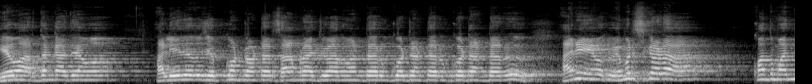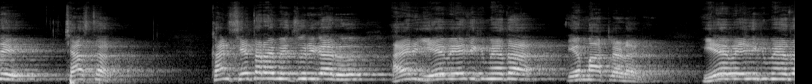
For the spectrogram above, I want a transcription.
ఏమో అర్థం కాదేమో. వాళ్ళు ఏదేదో చెప్పుకుంటూ ఉంటారు సామ్రాజ్యవాదం అంటారు ఇంకోటి అంటారు ఇంకోటి అంటారు అని ఒక విమర్శ కూడా కొంతమంది చేస్తారు. కానీ సీతారాం యేచూరి గారు ఆయన ఏ వేదిక మీద ఏం మాట్లాడాలి? ఏ వేదిక మీద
